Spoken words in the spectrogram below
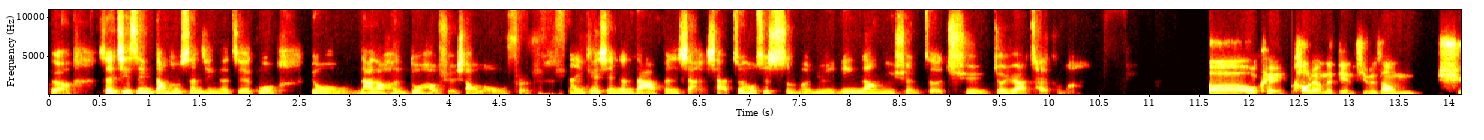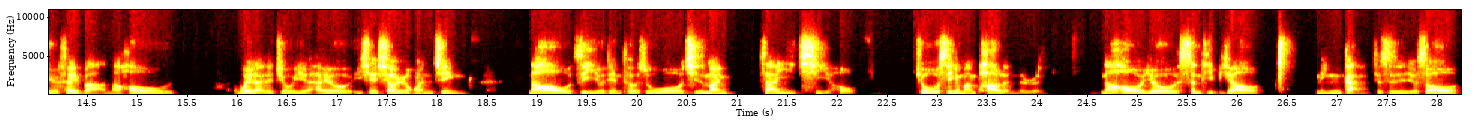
对啊。所以其实你当初申请的结果有拿到很多好学校的 offer，那你可以先跟大家分享一下，最后是什么原因让你选择去 Georgia Tech 吗？呃、，OK，考量的点基本上学费吧，然后未来的就业，还有一些校园环境，然后我自己有点特殊，我其实蛮在意气候。就我是一个蛮怕冷的人，然后又身体比较敏感，就是有时候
